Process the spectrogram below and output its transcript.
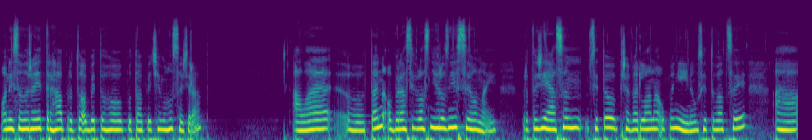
on ji samozřejmě trhá proto, aby toho potápěče mohl sežrat. Ale eh, ten obraz je vlastně hrozně silný, protože já jsem si to převedla na úplně jinou situaci a,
